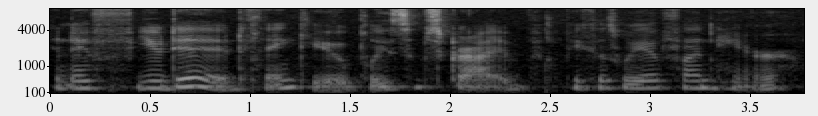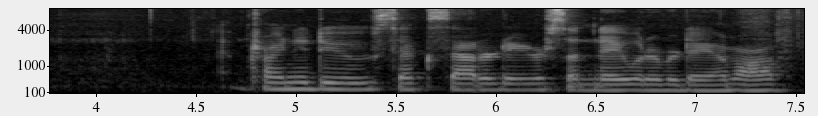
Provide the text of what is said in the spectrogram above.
And if you did, thank you. Please subscribe, because we have fun here. I'm trying to do Sex Saturday or Sunday, whatever day I'm off.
